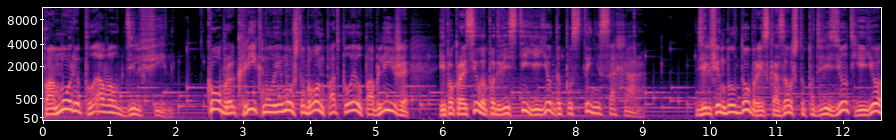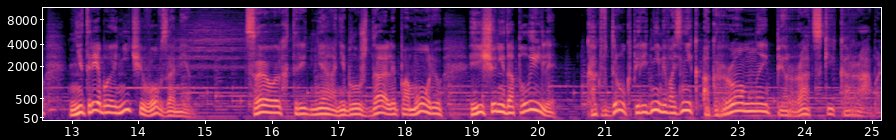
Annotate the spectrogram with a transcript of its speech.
по морю плавал дельфин. Кобра крикнула ему, чтобы он подплыл поближе и попросила подвести ее до пустыни Сахара. Дельфин был добрый и сказал, что подвезет ее, не требуя ничего взамен. Целых три дня они блуждали по морю и еще не доплыли – как вдруг перед ними возник огромный пиратский корабль.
